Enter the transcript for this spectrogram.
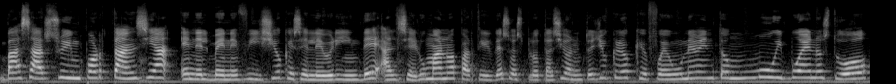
basar su importancia en el beneficio que se le brinde al ser humano a partir de su explotación. Entonces yo creo que fue un evento muy bueno, estuvo...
